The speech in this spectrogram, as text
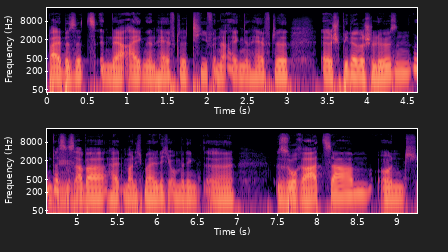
Ballbesitz in der eigenen Hälfte, tief in der eigenen Hälfte äh, spielerisch lösen. Und das Mhm. ist aber halt manchmal nicht unbedingt äh, so ratsam. Und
